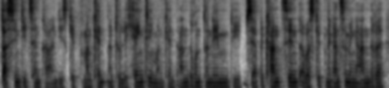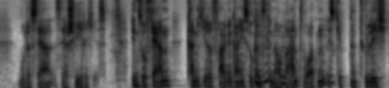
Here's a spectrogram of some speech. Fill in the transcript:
das sind die Zentralen, die es gibt. Man kennt natürlich Henkel, man kennt andere Unternehmen, die sehr bekannt sind, aber es gibt eine ganze Menge andere, wo das sehr, sehr schwierig ist. Insofern kann ich Ihre Frage gar nicht so ganz mhm. genau mhm. beantworten. Mhm. Es gibt natürlich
